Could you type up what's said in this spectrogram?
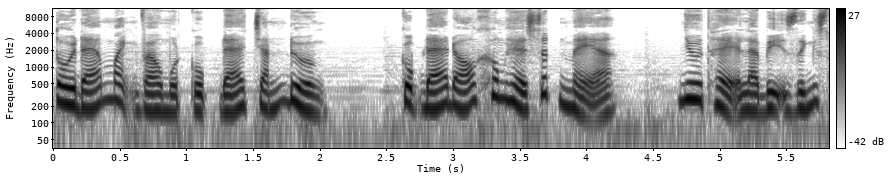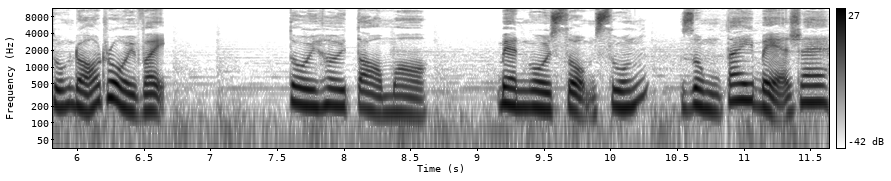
Tôi đá mạnh vào một cục đá chắn đường. Cục đá đó không hề sứt mẻ, như thể là bị dính xuống đó rồi vậy. Tôi hơi tò mò, bèn ngồi xổm xuống, dùng tay bẻ ra,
